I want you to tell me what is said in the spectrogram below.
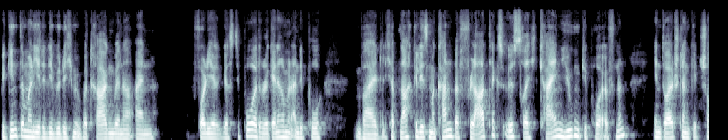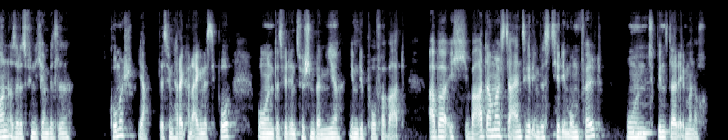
beginnt da mal jeder, die würde ich ihm übertragen, wenn er ein volljähriges Depot hat oder generell ein Depot, weil ich habe nachgelesen, man kann bei Flatex Österreich kein Jugenddepot öffnen. In Deutschland geht schon, also das finde ich ein bisschen komisch. Ja, deswegen hat er kein eigenes Depot und das wird inzwischen bei mir im Depot verwahrt. Aber ich war damals der Einzige, der investiert im Umfeld und mhm. bin es leider immer noch,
